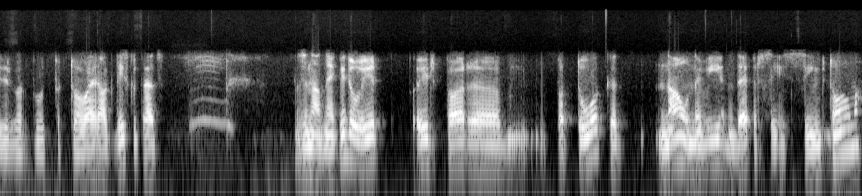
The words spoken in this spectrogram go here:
ir varbūt par to vairāk diskutēts, zinātnieku vidū ir, ir par, eh, par to, ka nav neviena depresijas simptoma.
